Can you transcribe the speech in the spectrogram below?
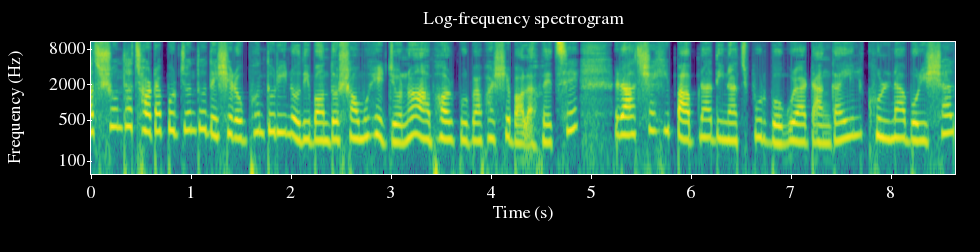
আজ সন্ধ্যা ছটা পর্যন্ত দেশের অভ্যন্তরীণ নদীবন্দর সমূহের জন্য আবহাওয়ার পূর্বাভাসে বলা হয়েছে, রাজশাহী, পাবনা, দিনাজপুর, বগুড়া, টাঙ্গাইল, খুলনা, বরিশাল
